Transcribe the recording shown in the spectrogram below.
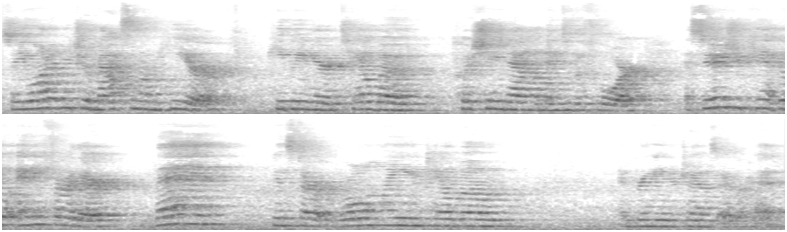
So you want to reach your maximum here, keeping your tailbone pushing down into the floor. As soon as you can't go any further, then you can start rolling your tailbone and bringing your toes overhead.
